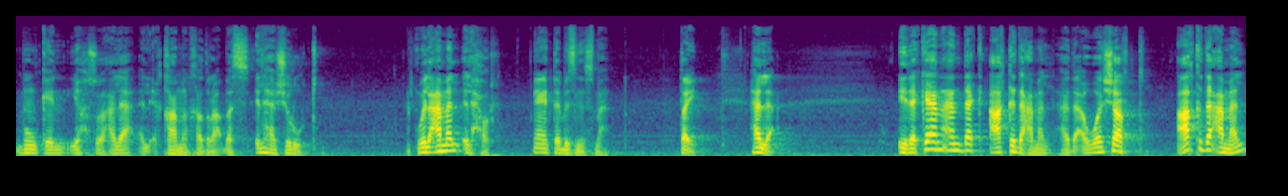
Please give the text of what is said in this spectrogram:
ممكن يحصل على الإقامة الخضراء. بس لها شروط. والعمل الحر. يعني أنت بزنس مان طيب. هلأ إذا كان عندك عقد عمل هذا أول شرط. عقد عمل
